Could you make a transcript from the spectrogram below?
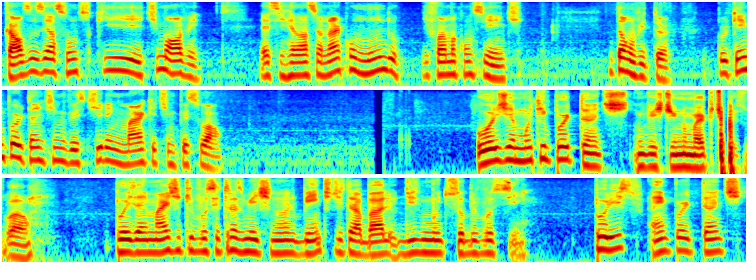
causas e assuntos que te movem é se relacionar com o mundo de forma consciente. Então, Victor, por que é importante investir em marketing pessoal? Hoje é muito importante investir no marketing pessoal, pois a imagem que você transmite no ambiente de trabalho diz muito sobre você. Por isso, é importante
